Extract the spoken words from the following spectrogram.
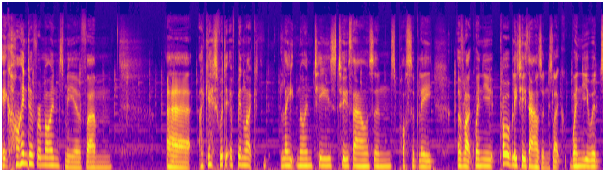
it kind of reminds me of um uh i guess would it have been like late 90s 2000s possibly of like when you probably 2000s like when you would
